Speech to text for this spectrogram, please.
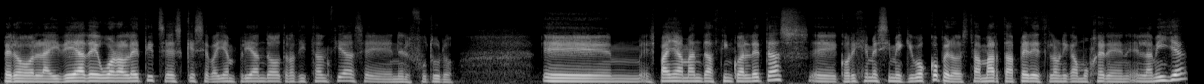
Pero la idea de World Athletics es que se vaya ampliando a otras distancias en el futuro. Eh, España manda cinco atletas, corrígeme si me equivoco, pero está Marta Pérez, la única mujer en, la milla.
